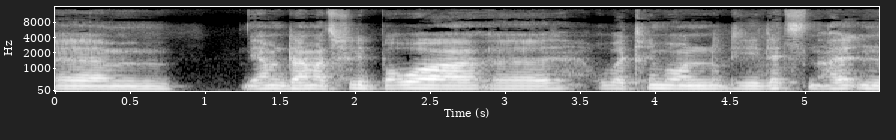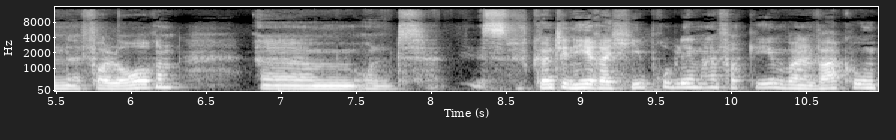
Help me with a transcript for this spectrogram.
ähm, wir haben damals Philipp Bauer, äh, Robert Trimborn, die letzten Alten äh, verloren. Ähm, und es könnte ein Hierarchieproblem einfach geben, weil ein Vakuum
